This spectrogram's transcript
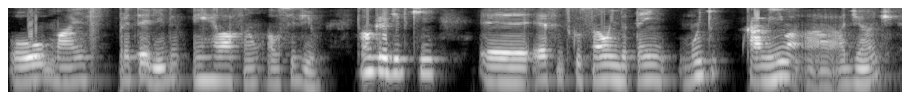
ou mais preterido em relação ao civil. Então acredito que é, essa discussão ainda tem muito caminho a, a, adiante,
